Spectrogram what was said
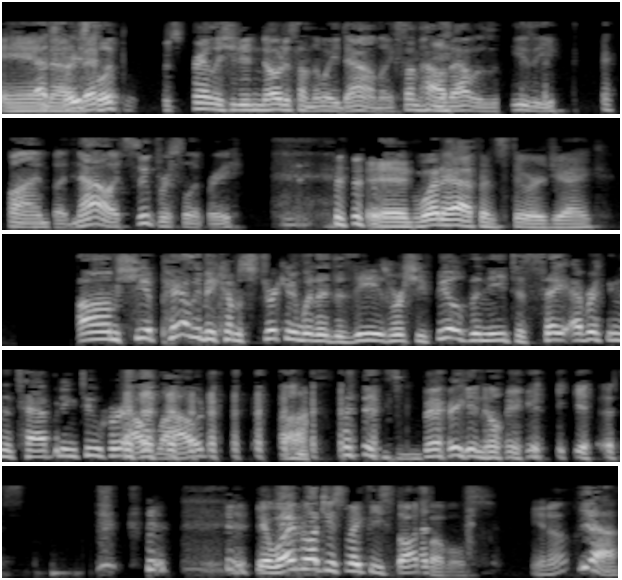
And, That's uh, very that- slippery, which apparently she didn't notice on the way down. Like somehow that was easy climb, but now it's super slippery. and what happens to her, Jack? Um, she apparently becomes stricken with a disease where she feels the need to say everything that's happening to her out loud. Uh, it's very annoying. yes. yeah, why not just make these thought bubbles? You know? Yeah,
